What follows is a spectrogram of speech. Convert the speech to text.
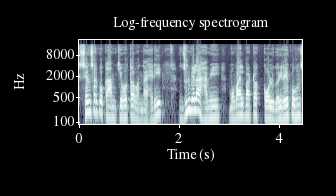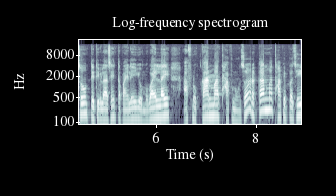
सेन्सरको काम के हो त भन्दाखेरि जुन बेला हामी मोबाइलबाट कल गरिरहेको हुन्छौँ त्यति बेला चाहिँ तपाईँले यो मोबाइललाई आफ्नो कानमा थाप्नुहुन्छ र कानमा थापेपछि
